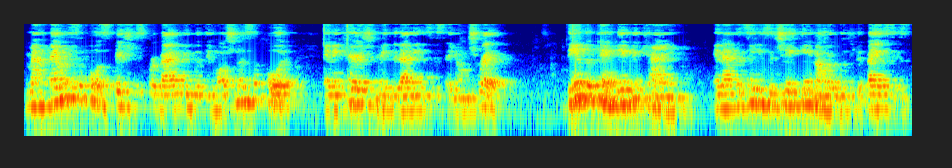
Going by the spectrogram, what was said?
My family support specialist provided me with emotional support and encouraged me that I needed to stay on track. Then the pandemic came, and I continued to check in on a weekly basis,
